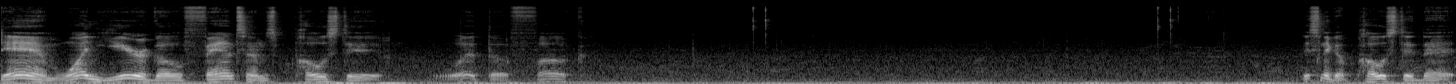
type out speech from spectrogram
Damn, one year ago, Phantoms posted. What the fuck? This nigga posted that.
